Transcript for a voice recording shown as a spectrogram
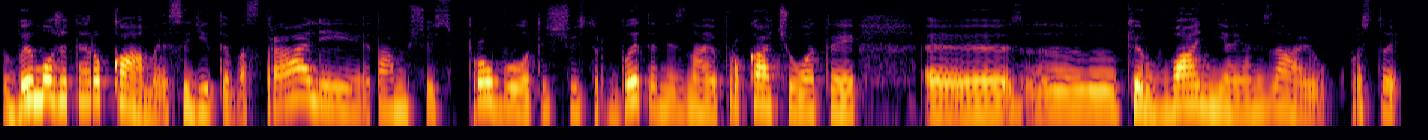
Ви можете роками сидіти в астралі, там щось пробувати, щось робити, не знаю, прокачувати е, е, керування, я не знаю, просто е,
